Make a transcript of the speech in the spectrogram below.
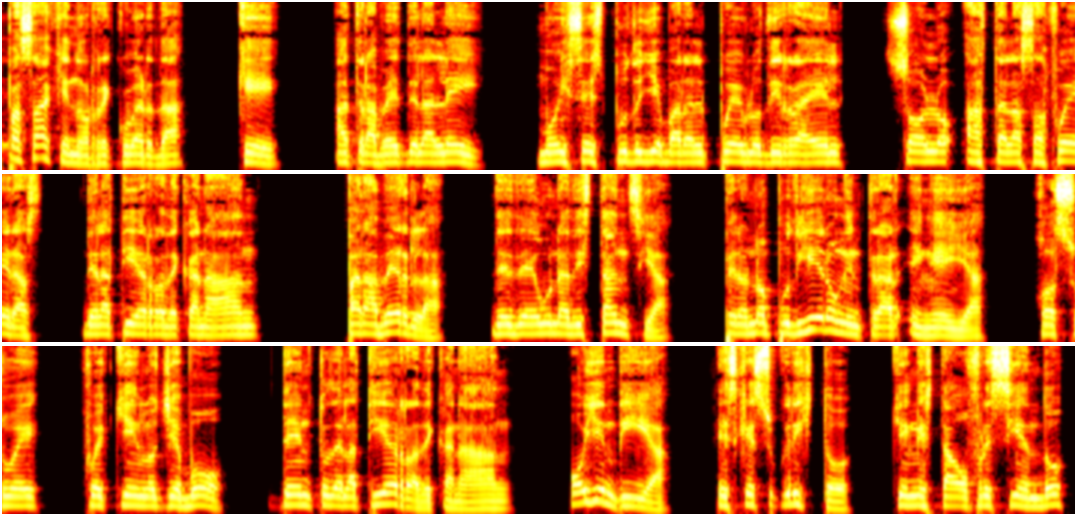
pasaje nos recuerda que, a través de la ley, Moisés pudo llevar al pueblo de Israel solo hasta las afueras de la tierra de Canaán para verla desde una distancia, pero no pudieron entrar en ella. Josué fue quien los llevó dentro de la tierra de Canaán. Hoy en día es Jesucristo quien está ofreciendo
